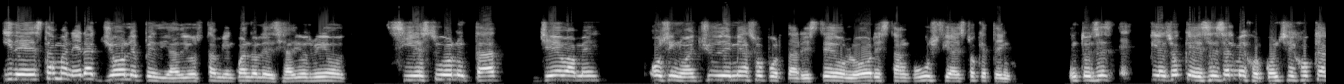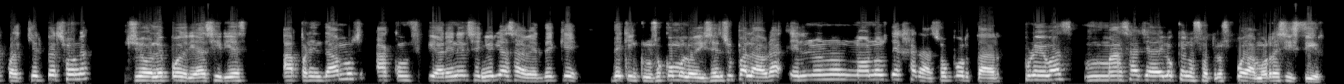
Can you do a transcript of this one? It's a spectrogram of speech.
Y de esta manera yo le pedí a Dios también cuando le decía, Dios mío, si es tu voluntad, llévame, o si no, ayúdeme a soportar este dolor, esta angustia, esto que tengo. Entonces, eh, pienso que ese es el mejor consejo que a cualquier persona yo le podría decir y es, aprendamos a confiar en el Señor y a saber de que, de que incluso como lo dice en su palabra, Él no, no, no nos dejará soportar pruebas más allá de lo que nosotros podamos resistir.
